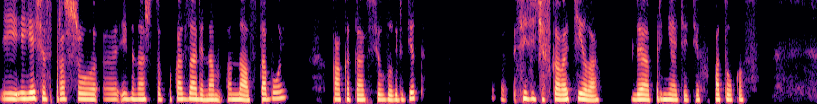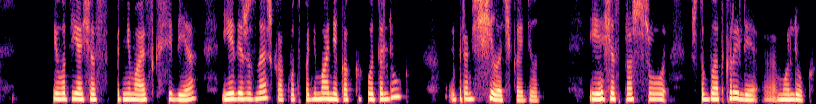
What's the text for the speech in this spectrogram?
И, и я сейчас прошу э, именно, чтобы показали нам э, нас с тобой, как это все выглядит, э, физического тела для принятия этих потоков. И вот я сейчас поднимаюсь к себе, и я вижу, знаешь, как вот в понимании, как какой-то люк, и прям щелочка идет. И я сейчас прошу, чтобы открыли мой люк.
